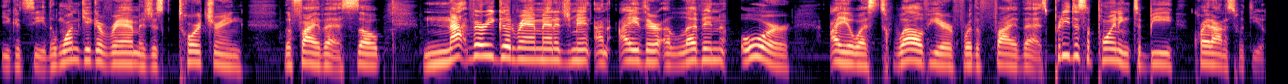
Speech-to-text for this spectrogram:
You can see the one gig of RAM is just torturing the 5S. So not very good RAM management on either 11 or iOS 12 here for the 5S. Pretty disappointing to be quite honest with you.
